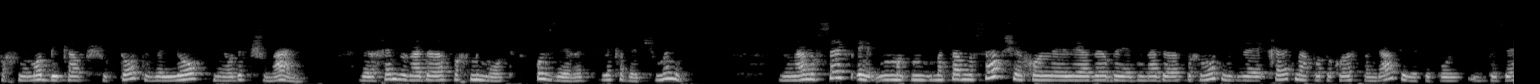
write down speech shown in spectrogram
פחמימות בעיקר פשוטות ולא מעודף שומן, ולכן תזונה דלת פחמימות עוזרת לכבד שומני. תזונה נוסף, אה, מצב נוסף שיכול להיעזר בתזונה דלת פחמימות וזה חלק מהפרוטוקול הסטנדרטי לטיפול בזה,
